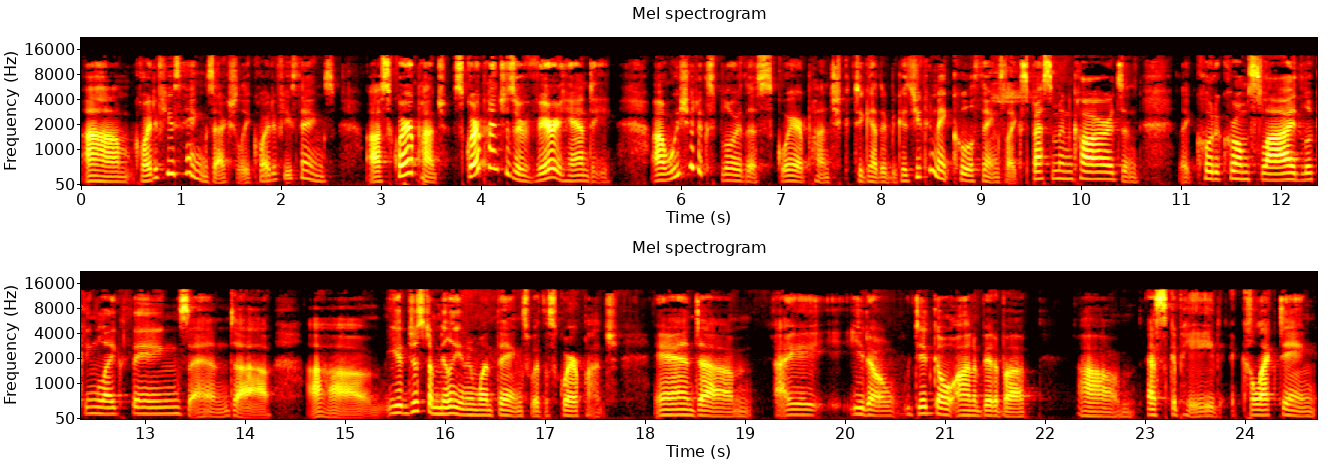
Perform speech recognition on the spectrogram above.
Um, quite a few things, actually, quite a few things. Uh, square punch. Square punches are very handy. Uh, we should explore the square punch together because you can make cool things like specimen cards and like Kodachrome slide looking like things and uh, uh, you just a million and one things with a square punch. And um, I, you know, did go on a bit of a um, escapade collecting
